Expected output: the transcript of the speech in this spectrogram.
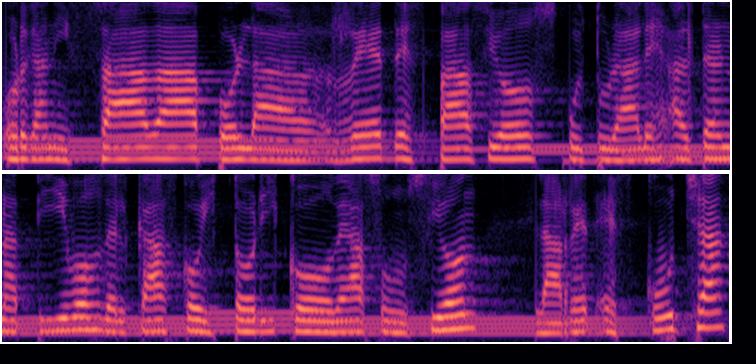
organizada por la Red de Espacios Culturales Alternativos del Casco Histórico de Asunción, la red Escucha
